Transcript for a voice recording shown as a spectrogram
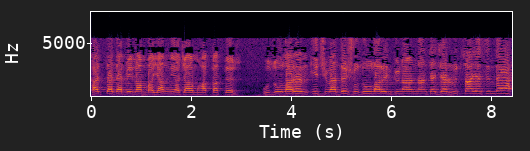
kalpte de bir lamba yanmayacağı muhakkaktır. Uzuvların, iç ve dış uzuvların günahından tecerrüt sayesinde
